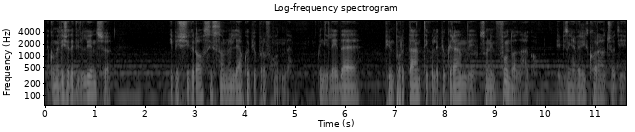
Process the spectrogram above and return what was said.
E come dice David Lynch, i pesci grossi stanno nelle acque più profonde, quindi le idee più importanti, quelle più grandi, sono in fondo al lago e bisogna avere il coraggio di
